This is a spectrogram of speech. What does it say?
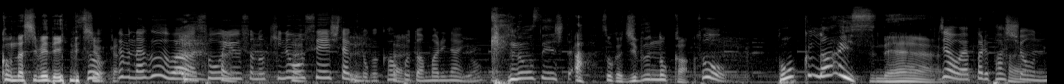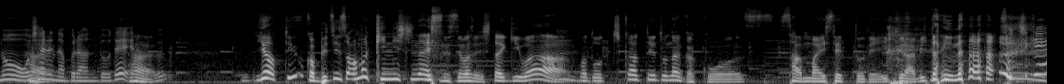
こんな締めでいいんでしょうか？でもナグーはそういうその機能性下着とか買うことあんまりないの、機能性してあそうか自分のか。そう。僕ないっすね。じゃあやっぱりファッションのおしゃれなブランドで選ぶ、はい。い。やっていうか別にあんま気にしないですね。すみません。下着は、うん。まあどっちかっていうとなんかこう3枚セットでいくらみたいな。そっち系？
